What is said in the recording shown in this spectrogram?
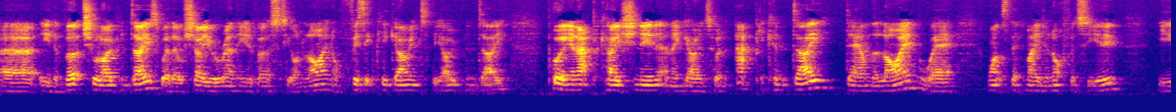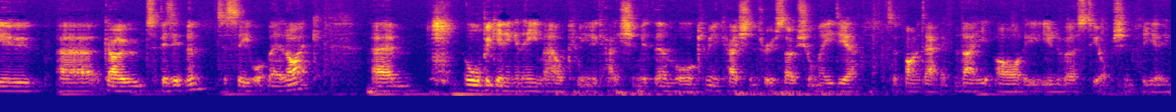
uh, either virtual open days where they'll show you around the university online or physically going to the open day putting an application in and then going to an applicant day down the line where once they've made an offer to you, you uh, go to visit them to see what they're like, um, or beginning an email communication with them or communication through social media to find out if they are the university option for you.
